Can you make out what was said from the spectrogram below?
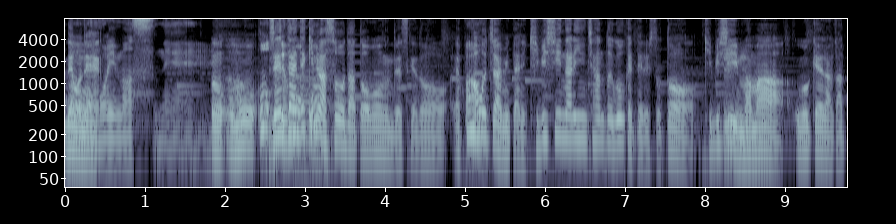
あでもね思いますね。うん、思うお全体的にはそうだと思うんですけどやっぱうんあおちゃんみたいに厳しいなりにちゃんと動けてる人と厳しいまま動けなかっ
